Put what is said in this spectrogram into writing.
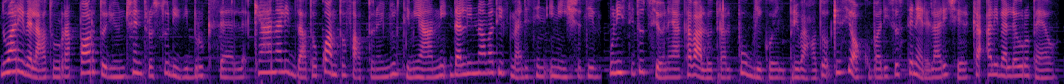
Lo ha rivelato un rapporto di un centro studi di Bruxelles che ha analizzato quanto fatto negli ultimi anni dall'Innovative Medicine Initiative, un'istituzione a cavallo tra il pubblico e il privato che si occupa di sostenere la ricerca a livello europeo.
